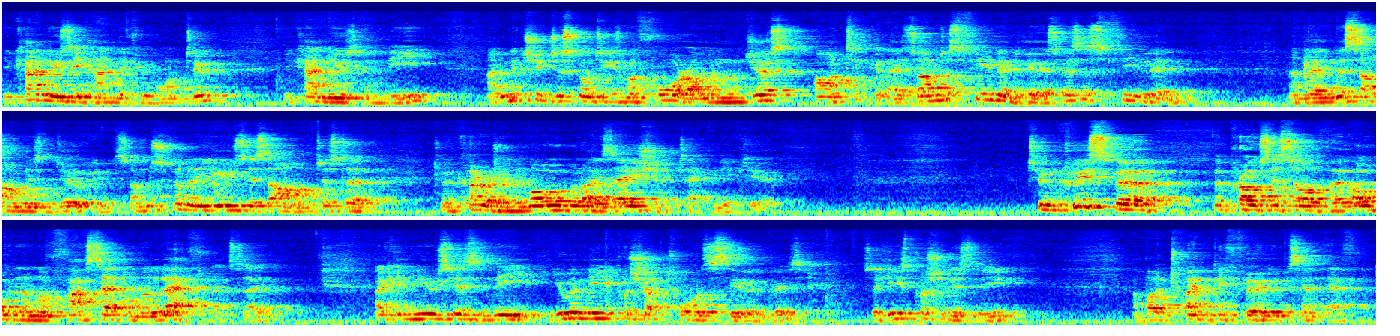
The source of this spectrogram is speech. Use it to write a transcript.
You can use your hand if you want to. You can use the knee. I'm literally just going to use my forearm and just articulate. So I'm just feeling here. So this is feeling, and then this arm is doing. So I'm just going to use this arm just to, to encourage a mobilization technique here. To increase the, the process of the opening of facet on the left, let's say, I can use his knee. You and knee push up towards the ceiling, please. So he's pushing his knee, about 20-30% effort.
